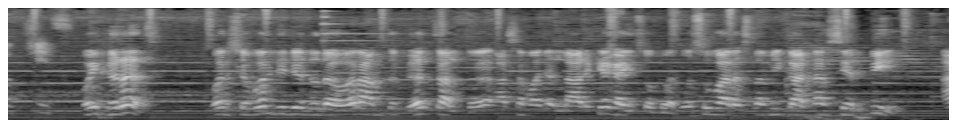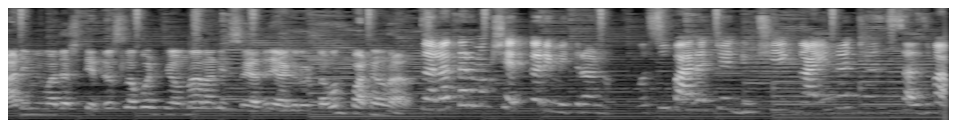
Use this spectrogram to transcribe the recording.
बक्षीस. होय खरंच? वर्षभर तिच्या दुधावर आमचं घर चालतं असं माझ्या लाडक्या गाईसोबत वसुबारसला मी काढणार सेल्फी आणि मी माझ्या स्टेटसला पण ठेवणार आणि सह्याद्री अॅग्रोटला पण पाठवणार. चला तर मग शेतकरी मित्रांनो वसुबारसच्या दिवशी गायींना छान सजवा.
